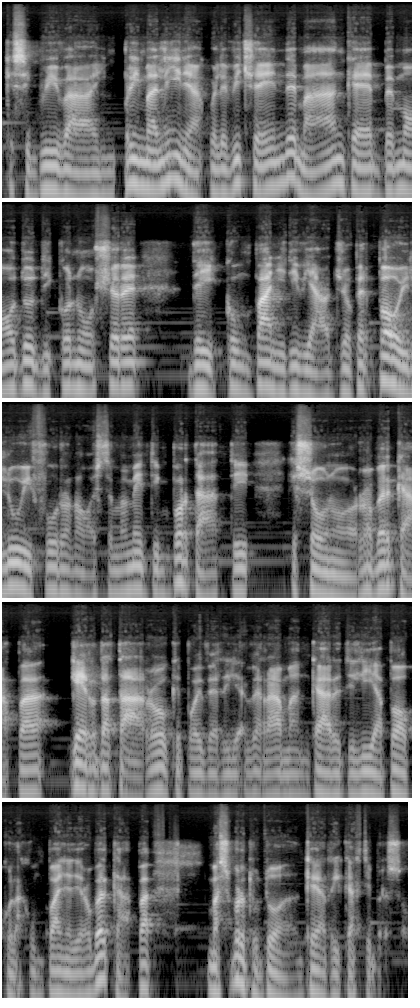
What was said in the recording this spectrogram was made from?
che seguiva in prima linea quelle vicende, ma anche ebbe modo di conoscere dei compagni di viaggio, per poi lui furono estremamente importanti che sono Robert Capa, Gerda Taro, che poi verrà a mancare di lì a poco, la compagna di Robert Capa, ma soprattutto anche Henri Cartier-Bresson.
